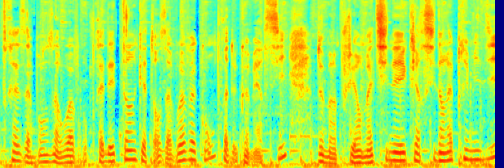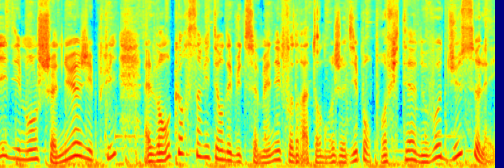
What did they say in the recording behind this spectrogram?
13 à Bonzin-Wavre près d'Étain, 14 à Voivacon près de Commercy. Demain, pluie en matinée, éclaircie dans l'après-midi. Dimanche, nuages et pluie. Elle va encore s'inviter en début de semaine. Il faudra attendre jeudi pour profiter à nouveau du soleil.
